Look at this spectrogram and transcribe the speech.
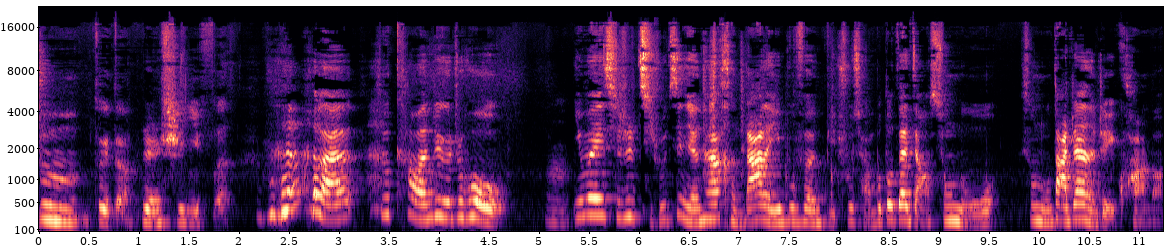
嗯，对的，人事一分。后来就看完这个之后，嗯，因为其实《起初纪年》它很大的一部分笔触全部都在讲匈奴。匈奴大战的这一块儿嘛，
